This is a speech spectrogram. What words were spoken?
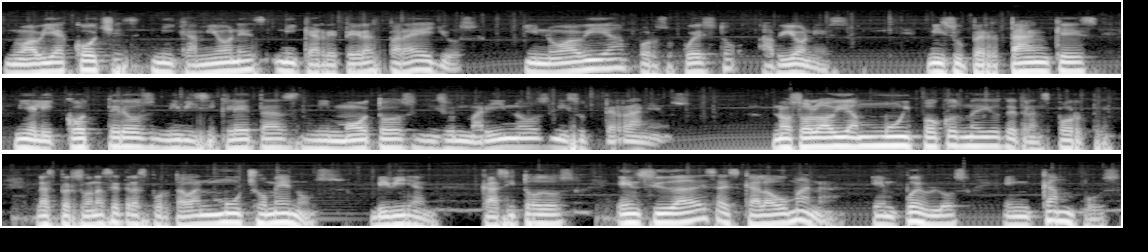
no había coches, ni camiones, ni carreteras para ellos, y no había, por supuesto, aviones, ni supertanques, ni helicópteros, ni bicicletas, ni motos, ni submarinos, ni subterráneos. No solo había muy pocos medios de transporte, las personas se transportaban mucho menos, vivían, casi todos, en ciudades a escala humana, en pueblos, en campos,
